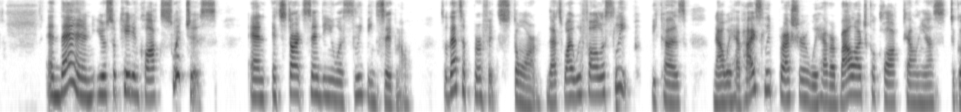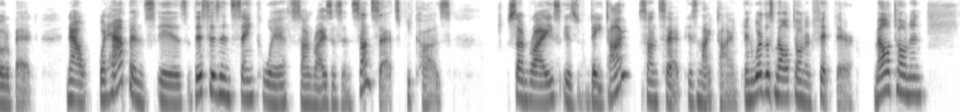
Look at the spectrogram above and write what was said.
And then your circadian clock switches and it starts sending you a sleeping signal. So that's a perfect storm. That's why we fall asleep because now we have high sleep pressure. We have our biological clock telling us to go to bed. Now, what happens is this is in sync with sunrises and sunsets because sunrise is daytime, sunset is nighttime. And where does melatonin fit there? Melatonin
